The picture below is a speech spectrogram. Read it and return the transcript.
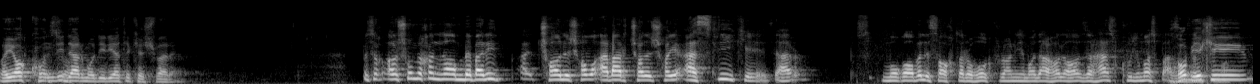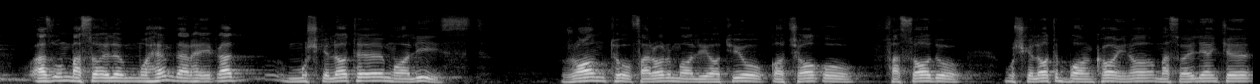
و یا کندی در مدیریت کشوره. مثلا شما می‌خوان نام ببرید چالش ها و ابر چالش های اصلی که در مقابل ساختار حکمرانی ما در حال حاضر هست کدوم است خب یکی از اون مسائل مهم در حقیقت مشکلات مالی است. رانت و فرار مالیاتی و قاچاق و فساد و مشکلات بانک ها اینا مسائلی هستند که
